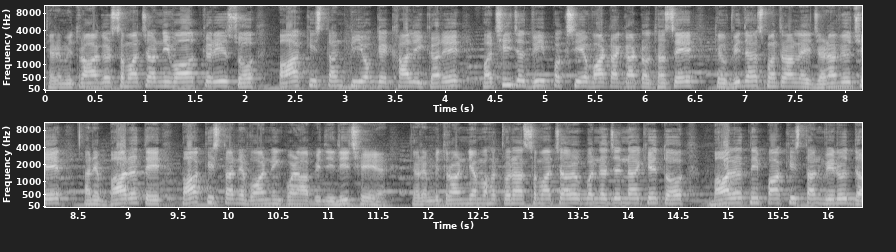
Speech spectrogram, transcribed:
ત્યારે મિત્રો, આગળ સમાચારની વાત કરીશું પાકિસ્તાન પીઓકે ખાલી કરે, પછી જ દ્વિપક્ષીય વાટાઘાટો થશે તેવું વિદેશ મંત્રાલયે જણાવ્યું છે અને ભારતે પાકિસ્તાનને વોર્નિંગ પણ આપી દીધી છે. ત્યારે મિત્રો, અન્ય મહત્વના સમાચારો પર નજર નાખીએ તો ભારતની પાકિસ્તાન વિરુદ્ધ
